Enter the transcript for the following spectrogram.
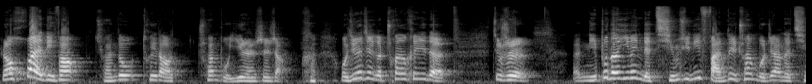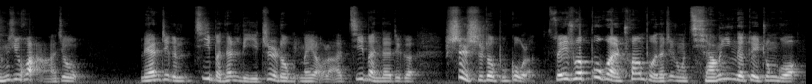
然后坏地方全都推到川普一人身上。我觉得这个川黑的，就是呃，你不能因为你的情绪，你反对川普这样的情绪化啊，就连这个基本的理智都没有了，基本的这个事实都不顾了。所以说，不管川普的这种强硬的对中国，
